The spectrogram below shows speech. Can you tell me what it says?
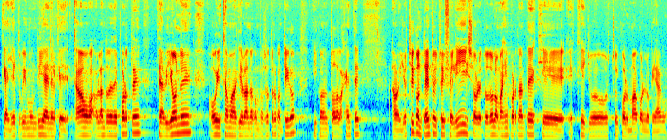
que ayer tuvimos un día en el que estábamos hablando de deporte, de aviones, hoy estamos aquí hablando con vosotros, contigo y con toda la gente. Yo estoy contento y estoy feliz sobre todo lo más importante es que, es que yo estoy colmado con lo que hago.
